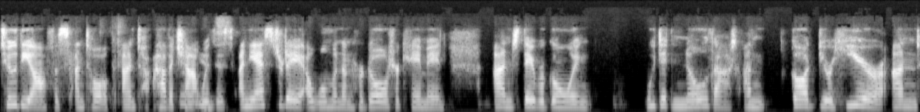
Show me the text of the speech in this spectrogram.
to the office and talk and t- have a chat with us. And yesterday, a woman and her daughter came in and they were going, We didn't know that. And God, you're here. And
